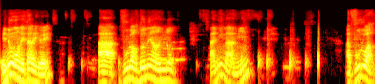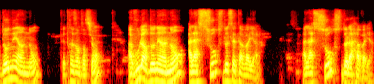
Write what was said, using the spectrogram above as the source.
Et nous, on est arrivé à vouloir donner un nom à Nima à vouloir donner un nom, faites très attention, à vouloir donner un nom à la source de cette Havaya, à la source de la Havaya,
